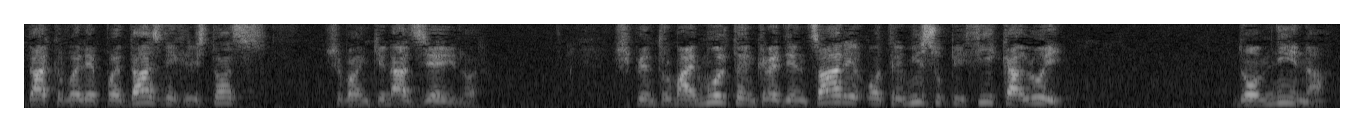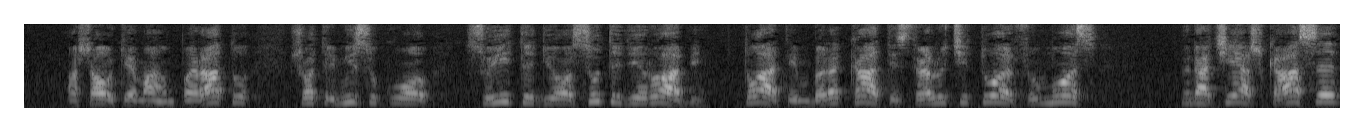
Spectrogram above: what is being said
dacă vă lepădați de Hristos și vă închinați zeilor. Și pentru mai multă încredințare o trimis pe fiica lui, domnina, așa o chema împăratul, și o trimis cu o suită de o sută de roabi, toate îmbrăcate, strălucitori, frumos, în aceeași casă,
